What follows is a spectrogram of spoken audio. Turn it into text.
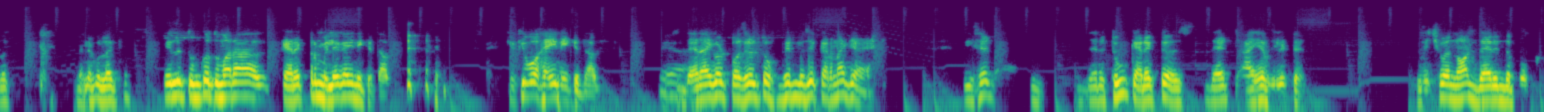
मैंने बोला कि पहले तुमको तुम्हारा कैरेक्टर मिलेगा ही नहीं किताब क्योंकि वो है ही नहीं किताब देन आई गॉट पजल तो फिर मुझे करना क्या है? He said there are two characters that I have written which were not there in the book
